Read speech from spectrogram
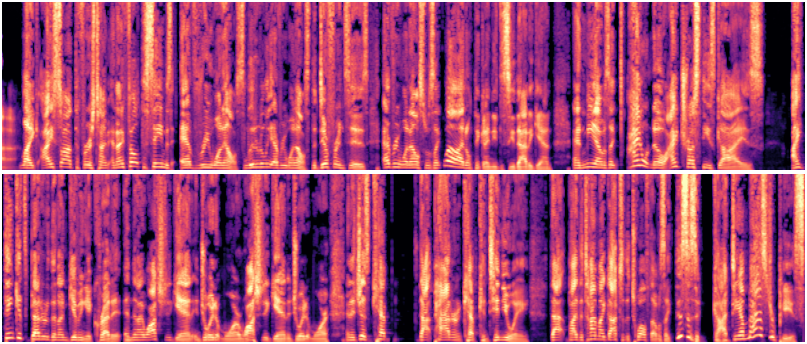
like I saw it the first time and I felt the same as everyone else, literally everyone else. The difference is everyone else was like, "Well, I don't think I need to see that again." And me, I was like, "I don't know. I trust these guys. I think it's better than I'm giving it credit." And then I watched it again, enjoyed it more, watched it again, enjoyed it more, and it just kept that pattern kept continuing. That by the time I got to the 12th, I was like, this is a goddamn masterpiece.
